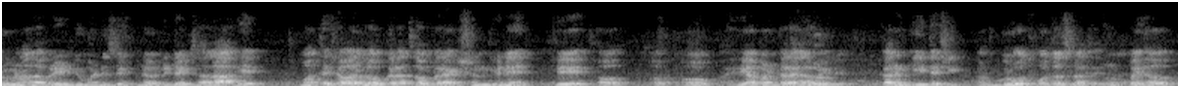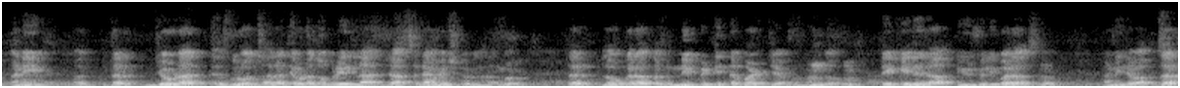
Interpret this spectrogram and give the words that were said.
रुग्णाला ब्रेन ट्युमर डिसेक्ट डिटेक्ट झाला आहे मग त्याच्यावर लवकरात लवकर ऍक्शन घेणे हे हे आपण करायला. पाहिजे. कारण की त्याची ग्रोथ होतच राहते. आणि तर जेवढं ग्रोथ झाला तेवढा तो ब्रेनला जास्त डॅमेज करून राहतो. तर लवकर निपिट इन द बट जे आपण म्हणतो. ते केलेलं युजली बरं असतं. आणि जेव्हा जर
